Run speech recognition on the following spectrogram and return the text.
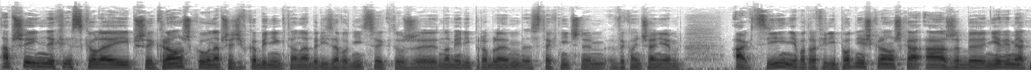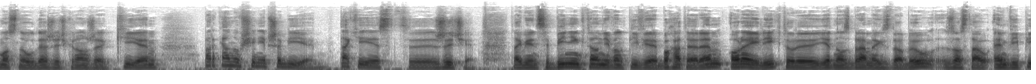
a przy innych z kolei przy krążku naprzeciwko Binningtona byli zawodnicy, którzy no, mieli problem z technicznym wykończeniem akcji, nie potrafili podnieść krążka, a żeby nie wiem jak mocno uderzyć krążek kijem, Parkanów się nie przebije. Takie jest y, życie. Tak więc Binnington niewątpliwie bohaterem. O'Reilly, który jedną z bramek zdobył, został MVP.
